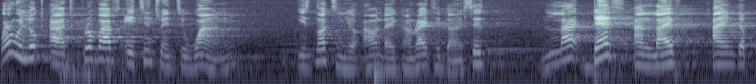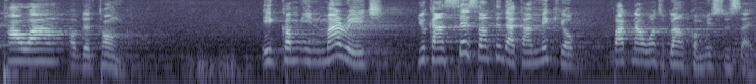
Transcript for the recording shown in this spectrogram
When we look at Proverbs 18:21, it's not in your hand that you can write it down. It says, "Death and life are in the power of the tongue." In, in marriage, you can say something that can make your partner want to go and commit suicide.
